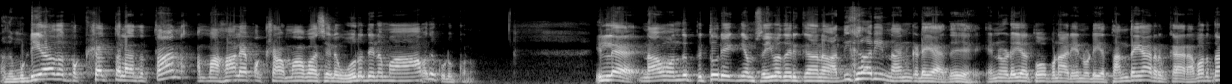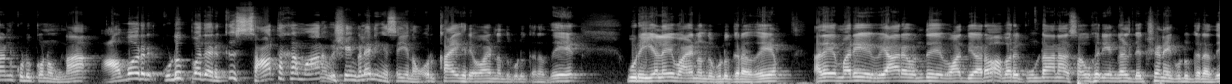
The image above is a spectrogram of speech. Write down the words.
அது முடியாத பட்சத்தில் அதைத்தான் மகாலய பட்ச அமாவாசையில் ஒரு தினமாவது கொடுக்கணும். இல்லை நான் வந்து பித்தூர் செய்வதற்கான அதிகாரி நான் கிடையாது. என்னுடைய தோப்பனார் என்னுடைய தந்தையார் இருக்கார் அவர்தான் கொடுக்கணும்னா அவர் கொடுப்பதற்கு சாதகமான விஷயங்களை நீங்கள் செய்யணும். ஒரு காய்கறி வாங்கிட்டு வந்து கொடுக்கறது ஒரு இலை வாங்கிட்டு வந்து கொடுக்கறது. அதே மாதிரி யாரை வந்து வாத்தியாரோ அவருக்கு உண்டான சௌகரியங்கள் தட்சிணை கொடுக்கறது.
